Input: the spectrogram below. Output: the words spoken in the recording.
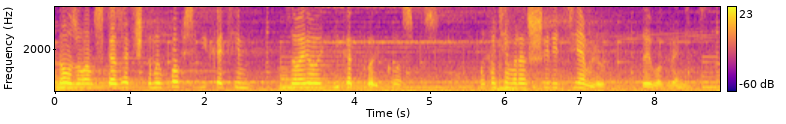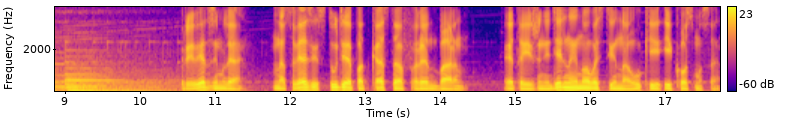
должен вам сказать, что мы вовсе не хотим завоевывать никакой космос. Мы хотим расширить Землю до его границ. Привет, Земля! На связи студия подкастов Red Barn. Это еженедельные новости науки и космоса.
